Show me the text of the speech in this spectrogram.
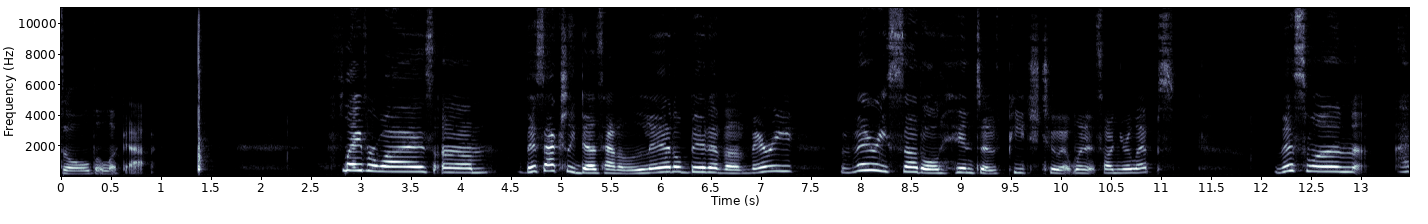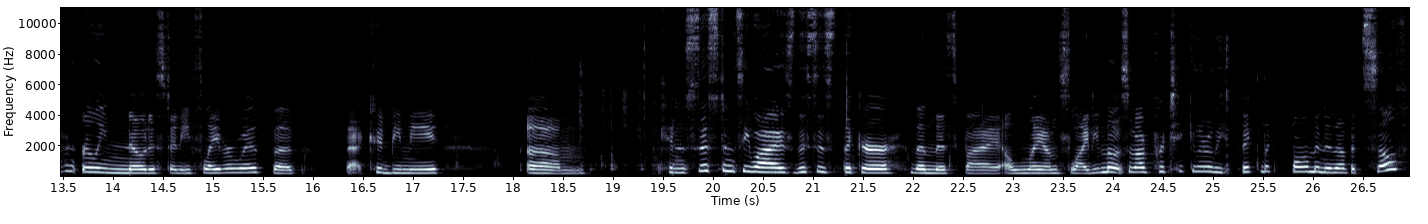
dull to look at. Flavor-wise, um, this actually does have a little bit of a very, very subtle hint of peach to it when it's on your lips. This one, I haven't really noticed any flavor with, but that could be me. Um, consistency wise, this is thicker than this by a landslide. Even though it's not a particularly thick lip balm in and of itself,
